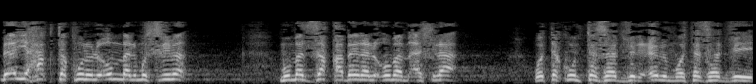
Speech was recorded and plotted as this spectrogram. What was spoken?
بأي حق تكون الأمة المسلمة ممزقة بين الأمم أشلاء؟ وتكون تزهد في العلم وتزهد في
